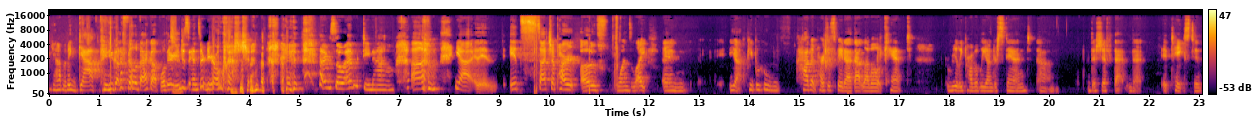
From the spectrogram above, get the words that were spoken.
you have a big gap and you got to fill it back up. Well, there you just answered your own question. I'm so empty now. Um, yeah, it, it's such a part of one's life. And yeah, people who haven't participated at that level can't really probably understand um, the shift that, that it takes to,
